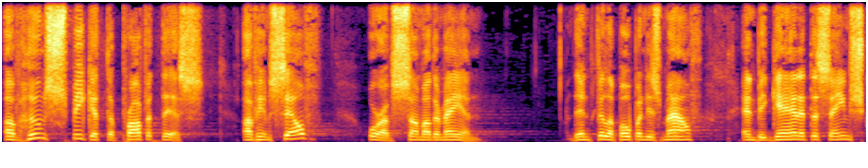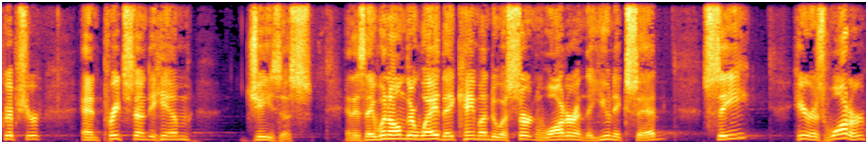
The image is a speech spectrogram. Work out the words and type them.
of whom speaketh the prophet this? Of himself or of some other man? Then Philip opened his mouth and began at the same scripture and preached unto him Jesus. And as they went on their way, they came unto a certain water, and the eunuch said, See, here is water.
